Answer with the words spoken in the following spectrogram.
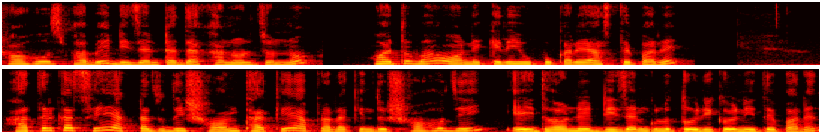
সহজভাবে ডিজাইনটা দেখানোর জন্য। হয়তোবা অনেকেরই উপকারে আসতে পারে। হাতের কাছে একটা যদি শন থাকে, আপনারা কিন্তু সহজেই এই ধরনের ডিজাইনগুলো তৈরি করে নিতে পারেন।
